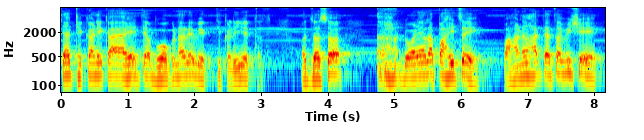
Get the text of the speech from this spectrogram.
त्या ठिकाणी काय आहे त्या भोगणाऱ्या व्यक्तीकडे येतंच. मग जसं डोळ्याला पाहायचं आहे पाहणं हा त्याचा विषय आहे.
